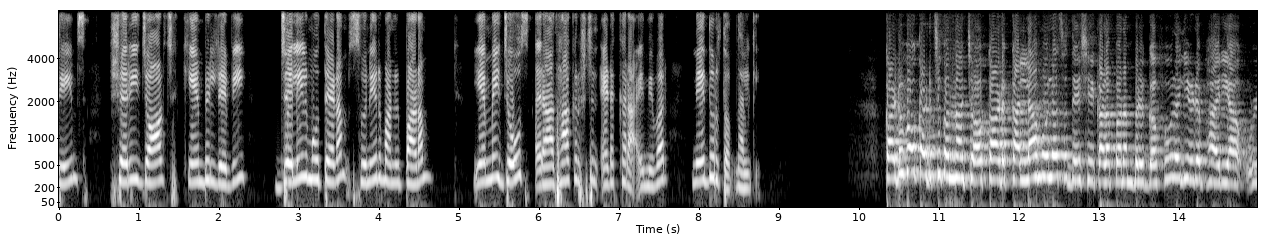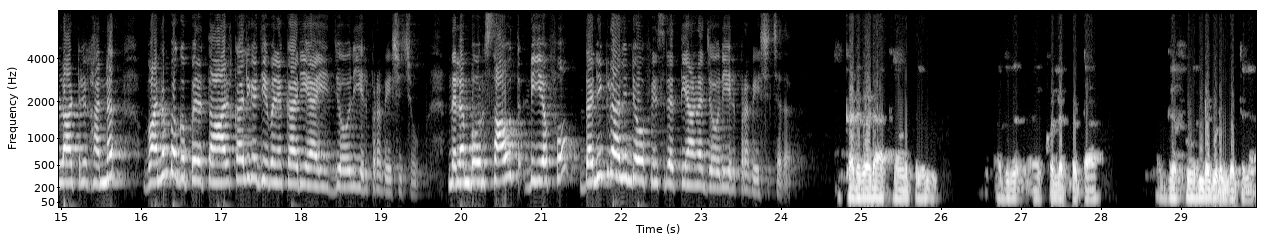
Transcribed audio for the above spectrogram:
James Sherry George Kembil Ravi Jaleel Moothedam Suneer Manalpadam M A Jose Radhakrishnan Edakkara എന്നിവർ നേതൃത്വം നൽകി. കടുവ കടിച്ചു കൊന്ന ചോക്കാട് കല്ലാമൂല സ്വദേശി കളപ്പറമ്പിൽ ഗഫൂർ അലിയുടെ ഭാര്യ ഉള്ളാട്ടിൽ ഹന്നത്ത് വനം വകുപ്പിൽ താൽക്കാലിക ജീവനക്കാരിയായി ജോലിയിൽ പ്രവേശിച്ചു. Nilambur south D F O Dhanik ലാലിന്റെ ഓഫീസിലെത്തിയാണ് ജോലിയിൽ പ്രവേശിച്ചത്. കടുവയുടെ ആക്രമണത്തിൽ അത് കൊല്ലപ്പെട്ട ഗഫൂറിന്റെ കുടുംബത്തിന്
